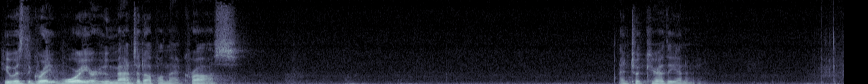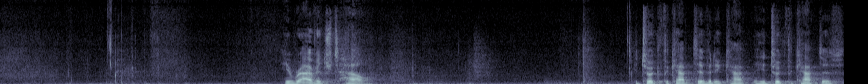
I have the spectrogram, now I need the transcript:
he was the great warrior who mounted up on that cross and took care of the enemy. He ravaged hell. He took the captivity cap- he took the captive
